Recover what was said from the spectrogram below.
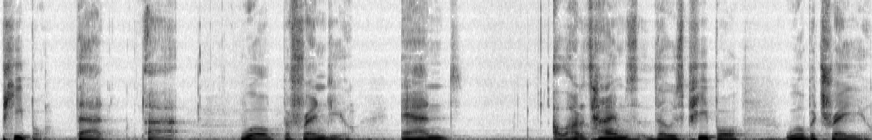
people that uh, will befriend you. And a lot of times those people will betray you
